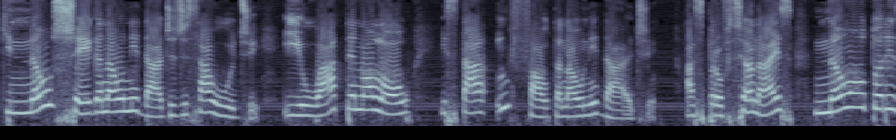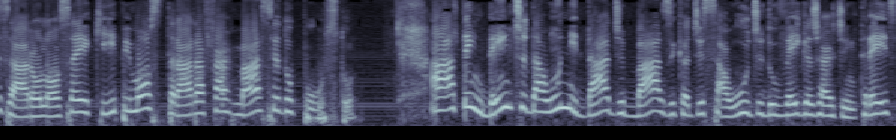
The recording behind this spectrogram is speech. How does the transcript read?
que não chega na unidade de saúde e o atenolol está em falta na unidade. As profissionais não autorizaram nossa equipe mostrar a farmácia do posto. A atendente da Unidade Básica de Saúde do Veiga Jardim 3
